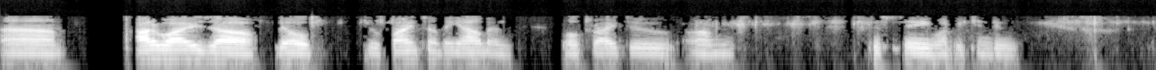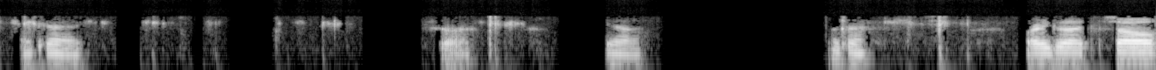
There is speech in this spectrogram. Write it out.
Um, otherwise, uh, they'll we'll find something out and we'll try to um, to see what we can do. Okay. Sure. Yeah. Okay. Very good. So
